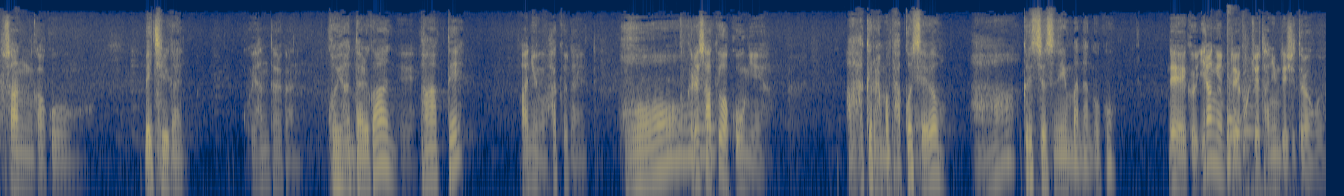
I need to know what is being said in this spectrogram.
부산 가고 며칠간, 거의 한 달간 거의 한 달간 예. 방학 때? 아니요 학교 다닐 때 오. 그래서 학교가 고흥이에요 아, 학교를 한번 바꿨어요? 아, 그래서 저 선생님 만난 거고? 네그 1학년 때 갑자기 담임 되시더라고요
